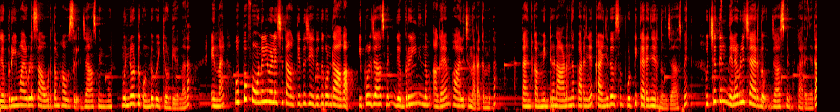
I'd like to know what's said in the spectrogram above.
ഗബ്രിയുമായുള്ള സൗഹൃദം ഹൗസിൽ ജാസ്മിൻ മുന്നോട്ട് കൊണ്ടുപോയിക്കൊണ്ടിരുന്നത്. എന്നാൽ ഉപ്പ ഫോണിൽ വിളിച്ച് താക്കീത് ചെയ്തതുകൊണ്ടാകാം ഇപ്പോൾ ജാസ്മിൻ ഗബ്രിയിൽ നിന്നും അകലം പാലിച്ച് നടക്കുന്നത്. താൻ കമ്മിറ്റഡ് ആണെന്ന് പറഞ്ഞ് കഴിഞ്ഞ ദിവസം പൊട്ടിക്കരഞ്ഞിരുന്നു ജാസ്മിൻ. ഉച്ചത്തിൽ നിലവിളിച്ചായിരുന്നു ജാസ്മിൻ കരഞ്ഞത.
